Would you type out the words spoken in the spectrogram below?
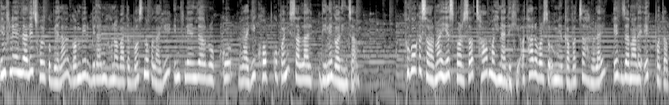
इन्फ्लुएन्जाले छोएको बेला गम्भीर बिरामी हुनबाट बस्नको लागि इन्फ्लुएन्जा रोगको लागि खोपको पनि सल्लाह दिने गरिन्छ। फुगोका सहरमा यस वर्ष छ महिनादेखि अठार वर्ष उमेरका बच्चाहरूलाई एकजनालाई एक पटक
